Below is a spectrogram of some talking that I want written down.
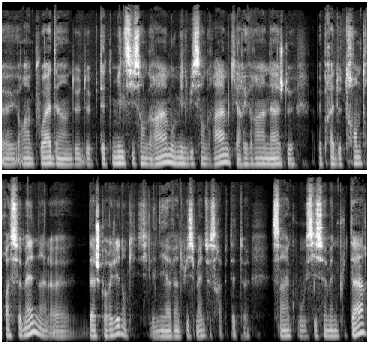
euh, aura un poids d'un, de, de peut-être 1600 grammes ou 1800 grammes, qui arrivera à un âge de à peu près de 33 semaines d'âge corrigé. Donc, s'il est né à 28 semaines, ce sera peut-être cinq ou six semaines plus tard,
